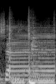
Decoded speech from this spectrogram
time.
